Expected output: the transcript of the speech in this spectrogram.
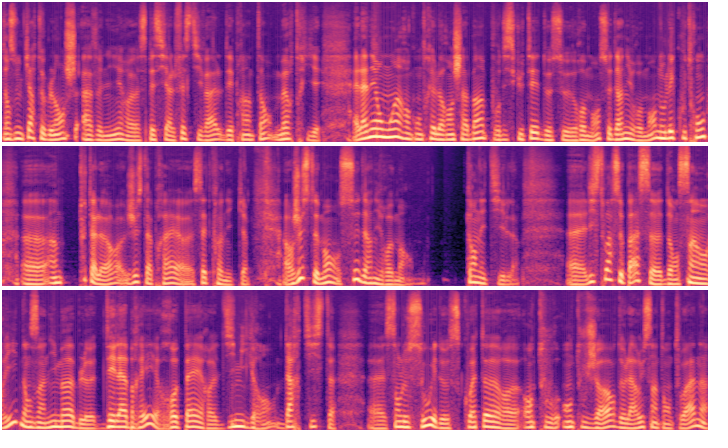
dans une carte blanche à venir euh, spécial festival des printemps meurtriers. Elle a néanmoins rencontré Laurent Chabin pour discuter de ce ce dernier roman. Nous l'écouterons euh, tout à l'heure, juste après euh, cette chronique. Alors justement, ce dernier roman, qu'en est-il? Euh, L'histoire se passe dans Saint-Henri, dans un immeuble délabré, repère d'immigrants, d'artistes sans le sou et de squatteurs en tout, en tout genre de la rue Saint-Antoine.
